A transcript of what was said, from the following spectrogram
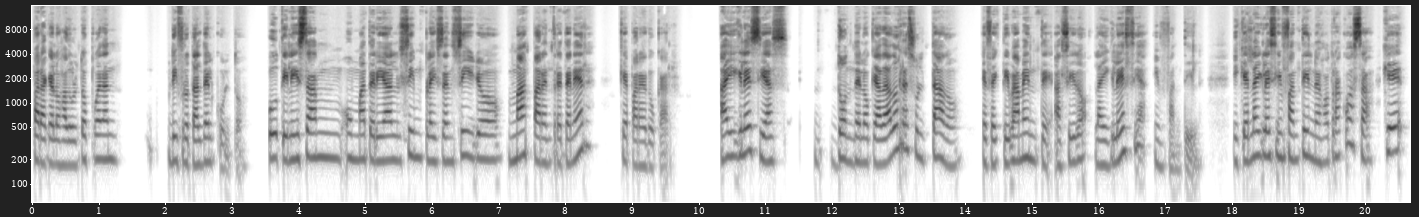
para que los adultos puedan disfrutar del culto. Utilizan un material simple y sencillo más para entretener que para educar. Hay iglesias donde lo que ha dado resultado efectivamente ha sido la iglesia infantil. ¿Y qué es la iglesia infantil? No es otra cosa que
